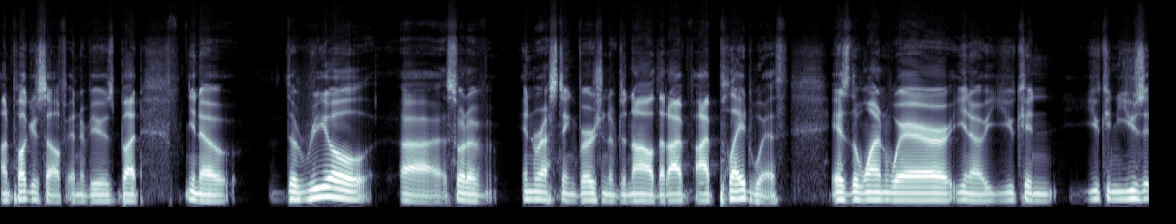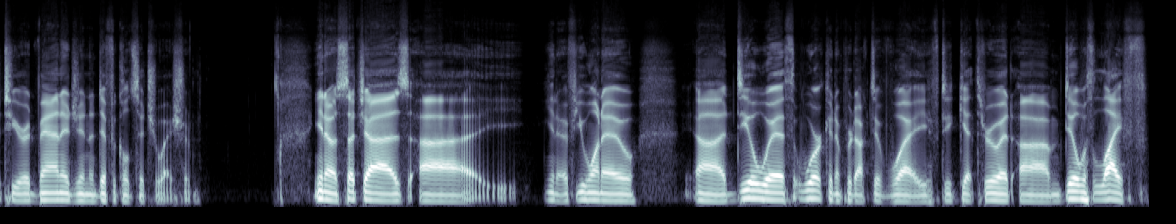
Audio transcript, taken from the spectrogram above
Unplug Yourself interviews. But, you know, the real uh, sort of interesting version of denial that I've I've played with is the one where you know you can you can use it to your advantage in a difficult situation. You know, such as uh, you know if you want to uh, deal with work in a productive way, you have to get through it. Um, deal with life.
